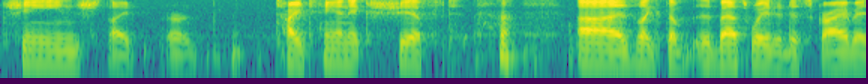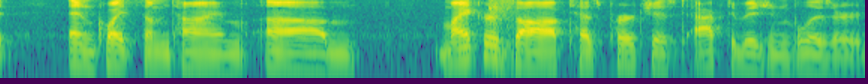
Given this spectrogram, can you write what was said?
change like or titanic shift. Uh, is like the, the best way to describe it in quite some time. Um, Microsoft has purchased Activision Blizzard,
